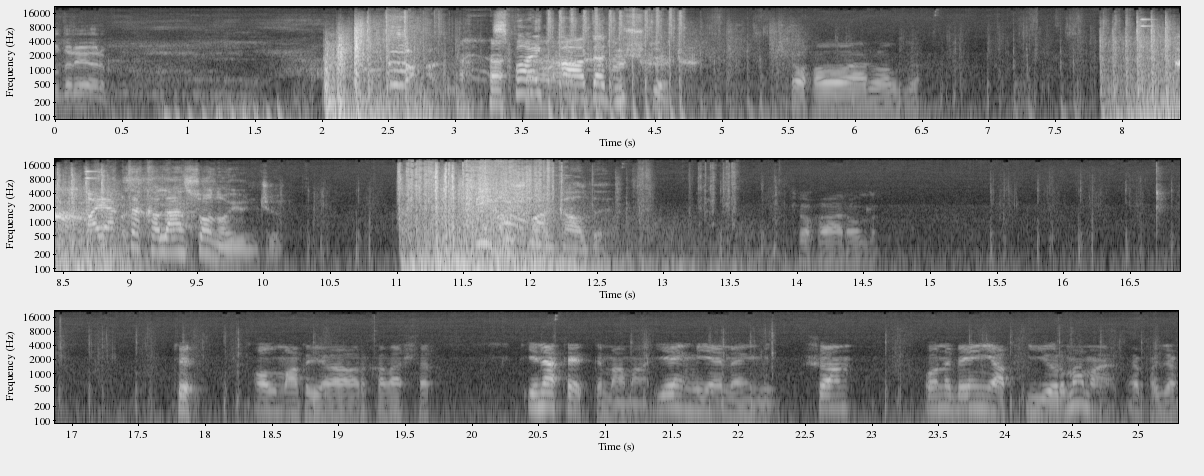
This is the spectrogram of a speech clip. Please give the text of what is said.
Dolduruyorum. Spike A'da düştü. Çok ağır oldu. Ayakta kalan son oyuncu. Bir düşman kaldı. Çok ağır oldu. Tüh. Olmadı ya arkadaşlar. İnat ettim ama. Yen mi yemen mi? Şu an onu ben yap yiyorum ama yapacak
